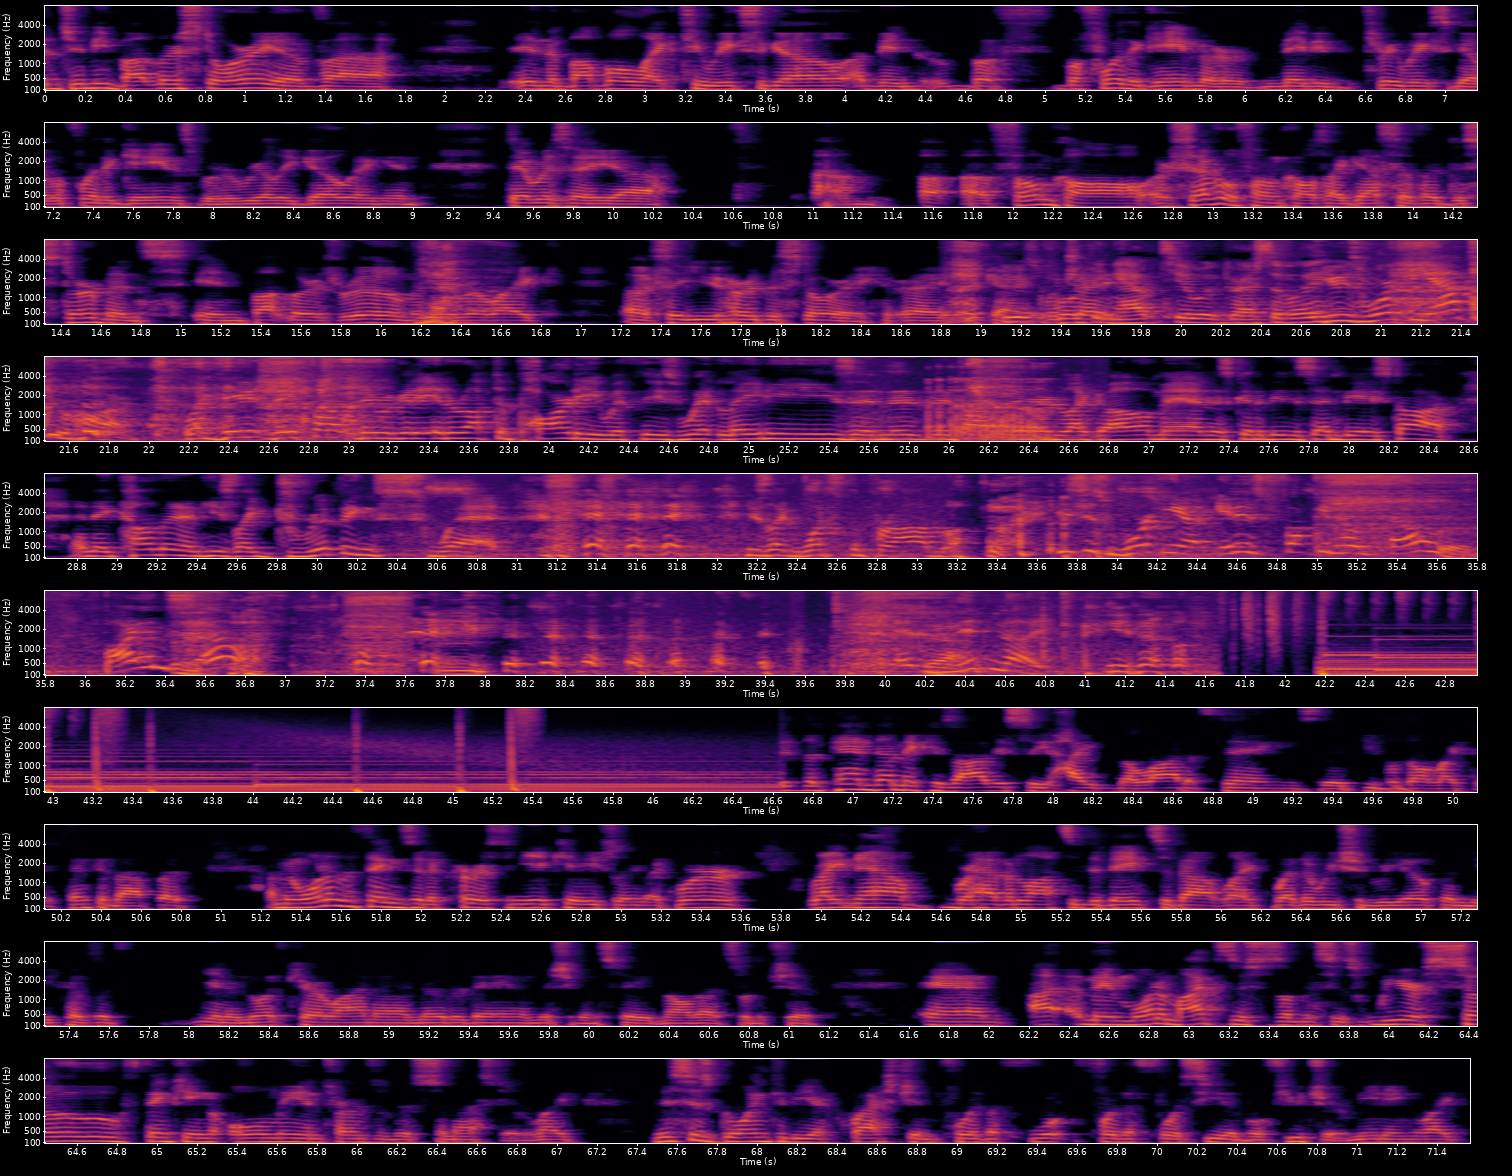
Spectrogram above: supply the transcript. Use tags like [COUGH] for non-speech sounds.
the Jimmy Butler story of uh, in the bubble like two weeks ago? I mean, bef- before the game, or maybe three weeks ago, before the games were really going, and there was a uh, um, a, a, phone call or several phone calls, I guess, of a disturbance in Butler's room, and they were like Oh, so you heard the story, right? [LAUGHS] Okay. He was working out too aggressively. He was working out too hard. [LAUGHS] like they, they thought they were going to interrupt a party with these wit ladies, and they, they thought they were like, "Oh man, there's going to be this NBA star." And they come in, and he's like dripping sweat. [LAUGHS] he's like, "What's the problem?" He's just working out in his fucking hotel room by himself mm. at yeah. midnight. You know. The pandemic has obviously heightened a lot of things that people don't like to think about. But I mean, one of the things that occurs to me occasionally, like we're right now, we're having lots of debates about like whether we should reopen because of, you know, North Carolina and Notre Dame and Michigan State and all that sort of shit. And I, I mean, one of my positions on this is we are so thinking only in terms of this semester. Like this is going to be a question for the, for, for the foreseeable future, meaning like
